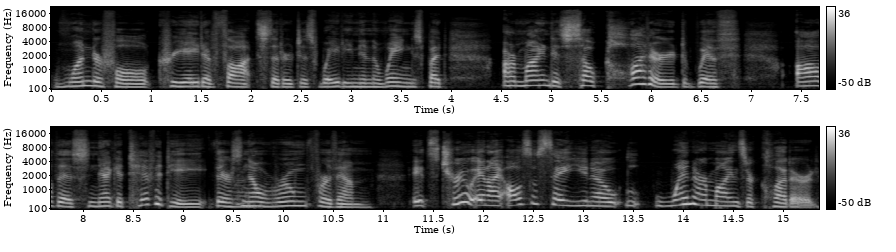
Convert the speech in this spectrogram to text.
wonderful creative thoughts that are just waiting in the wings. But our mind is so cluttered with all this negativity, there's right. no room for them. It's true. And I also say, you know, when our minds are cluttered,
